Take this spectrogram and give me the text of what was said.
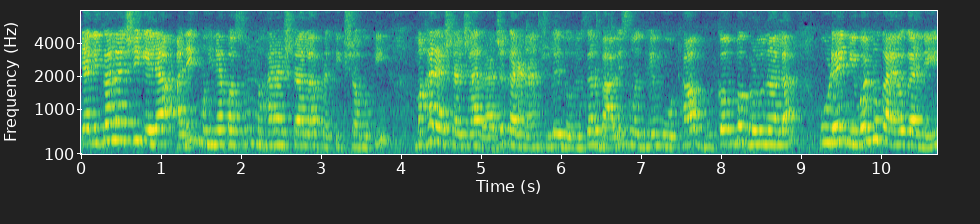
या निकालाची गेल्या अनेक महिन्यापासून महाराष्ट्राला प्रतीक्षा होती. महाराष्ट्राच्या राजकारणात जुलै दोन हजार बावीसमध्ये मोठा भूकंप घडून आला. पुढे निवडणूक आयोगाने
